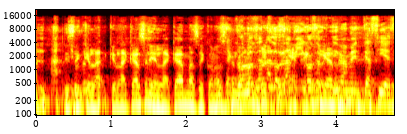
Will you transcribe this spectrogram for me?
Dicen que, en la cárcel y en la cama se conocen. Se conocen a los, amigos, efectivamente, así es.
